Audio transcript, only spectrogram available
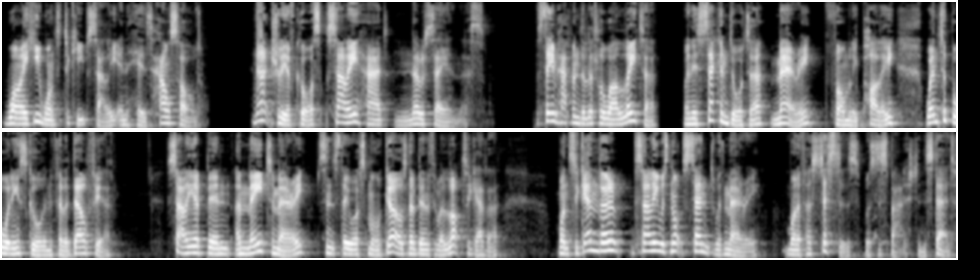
why he wanted to keep Sally in his household. Naturally, of course, Sally had no say in this. The same happened a little while later when his second daughter, Mary, formerly Polly, went to boarding school in Philadelphia. Sally had been a maid to Mary since they were small girls and had been through a lot together, once again, though, Sally was not sent with Mary. One of her sisters was dispatched instead.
